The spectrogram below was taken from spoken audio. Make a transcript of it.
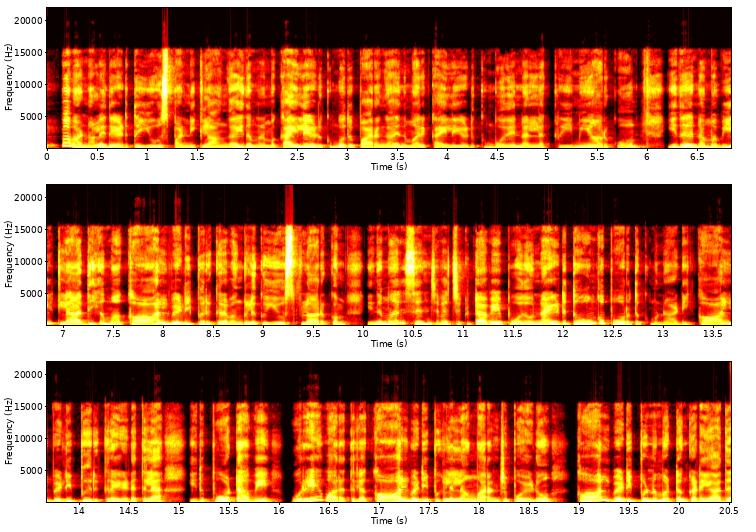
எப்போ வேணாலும் இதை எடுத்து யூஸ் பண்ணிக்கலாங்க. இதை நம்ம கையில் எடுக்கும்போது பாருங்கள் இந்த மாதிரி கையில் எடுக்கும்போதே நல்லா க்ரீமியாக இருக்கும். இது நம்ம வீட்டில் அதிகமாக கால் வெடிப்பு இருக்கிறவங்களுக்கு யூஸ்ஃபுல்லாக இருக்கும். இந்த மாதிரி செஞ்சு வச்சுக்கிட்டாவே போதும். நைட்டு தூங்க போகிறதுக்கு முன்னாடி கால் வெடிப்பு இருக்கிற இடத்துல இது போட்டாவே ஒரே வாரத்தில் கால் வெடிப்புகள் எல்லாம் மறைஞ்சு போயிடும். கால் வெடி வெடிப்புன்னு மட்டும் கிடையாது.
